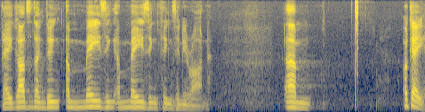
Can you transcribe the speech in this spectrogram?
Okay, God's doing amazing, amazing things in Iran. Um, okay,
